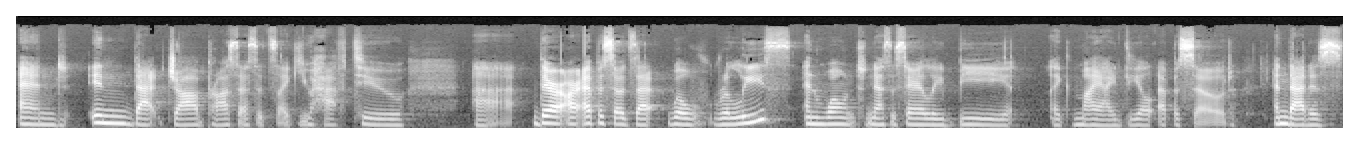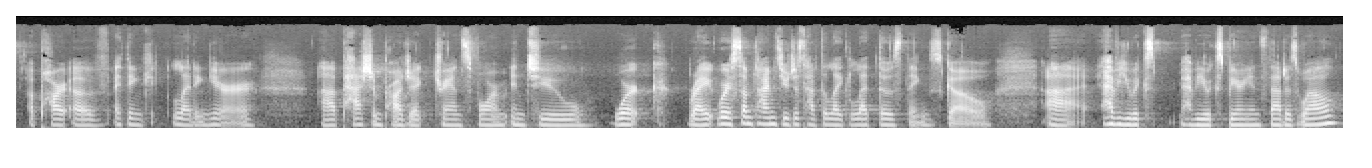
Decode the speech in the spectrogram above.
And in that job process, it's like you have to. Uh, there are episodes that will release and won't necessarily be like my ideal episode. And that is a part of, I think, letting your uh, passion project transform into work, right? Where sometimes you just have to like let those things go. Uh, have you ex- have you experienced that as well?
